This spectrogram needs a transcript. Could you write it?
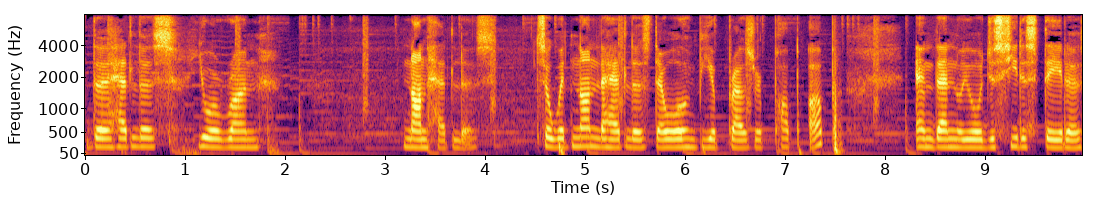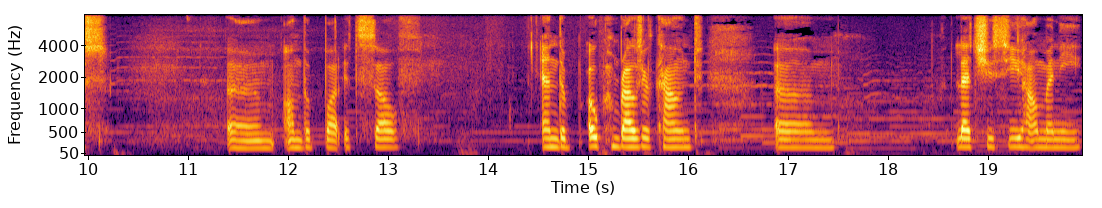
the headless you will run non-headless. So with non-headless there won't be a browser pop up and then we will just see the status um, on the bot itself. And the open browser count um, lets you see how many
